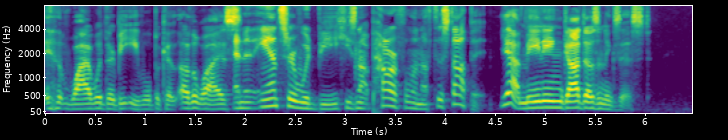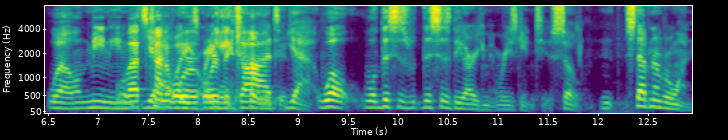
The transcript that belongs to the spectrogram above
why would there be evil? Because otherwise, And an answer would be he's not powerful enough to stop it. yeah, meaning God doesn't exist. Well, meaning Well, that's yeah, kind of what or, he's or breaking the God. into. Yeah. Well, well, this is this is the argument where he's getting to. So, n- step number one.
